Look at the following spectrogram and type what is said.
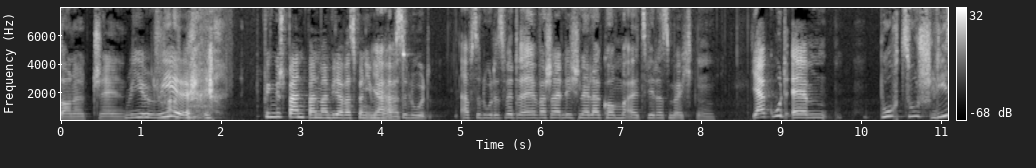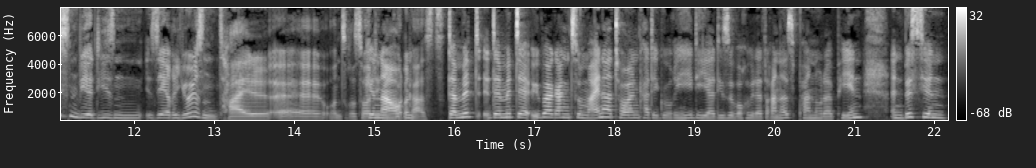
Donald J. Real, real. Bin gespannt, wann man wieder was von ihm ja, hört. Ja, absolut. Absolut. Es wird äh, wahrscheinlich schneller kommen, als wir das möchten. Ja, gut, ähm, Buch zu schließen wir diesen seriösen Teil äh, unseres heutigen genau. Podcasts. Und damit, damit der Übergang zu meiner tollen Kategorie, die ja diese Woche wieder dran ist, Pan oder Pen, ein bisschen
